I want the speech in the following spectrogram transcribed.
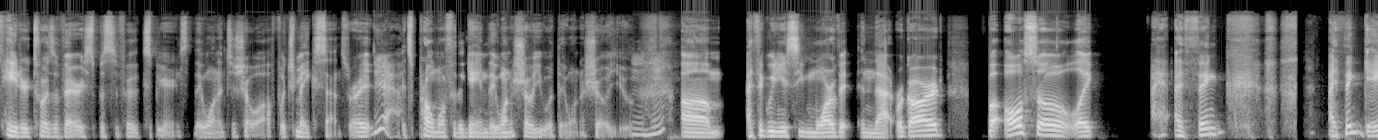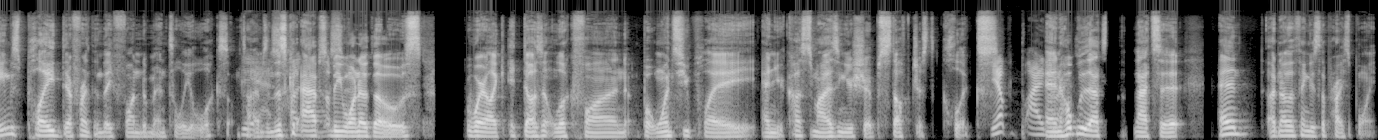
catered towards a very specific experience they wanted to show off which makes sense right? Yeah. it's promo for the game they want to show you what they want to show you. Hmm um i think we need to see more of it in that regard but also like i, I think i think games play different than they fundamentally look sometimes Yes, and this could absolutely be one of those where like it doesn't look fun but once you play and you're customizing your ship stuff just clicks Yep. I and hopefully that's that's it and another thing is the price point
